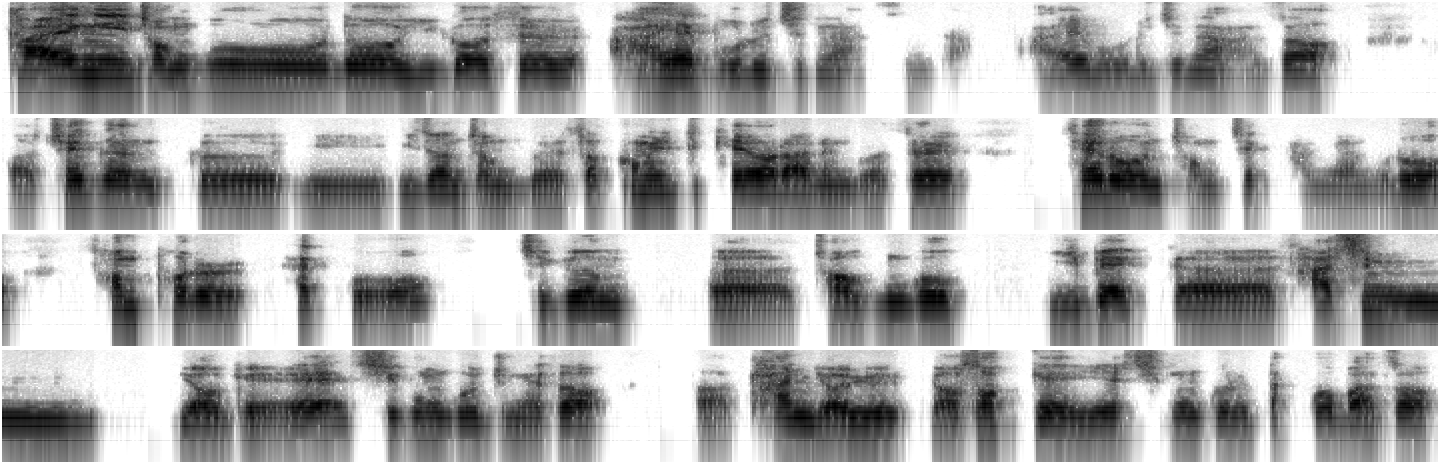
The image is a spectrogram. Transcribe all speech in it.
다행히 정부도 이것을 아예 모르지는 않습니다. 아예 모르지는 않아서 어, 최근 그 이, 이전 정부에서 커뮤니티 케어라는 것을 새로운 정책 방향으로 선포를 했고 지금 어, 전국 240여 개의 시군구 중에서 어, 단 16개의 시군구를 딱 뽑아서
